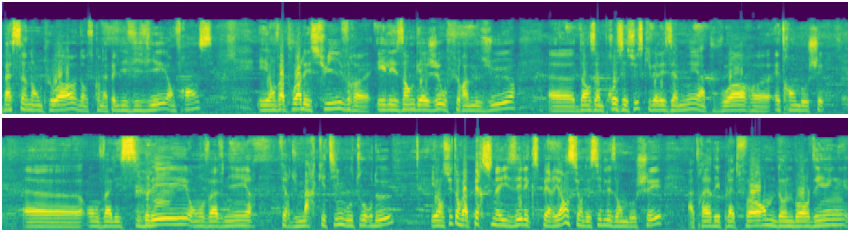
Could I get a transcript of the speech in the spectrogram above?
bassins d'emploi dans ce qu'on appelle des viviers en France et on va pouvoir les suivre et les engager au fur et à mesure dans un processus qui va les amener à pouvoir être embauchés. on va les cibler, on va venir faire du marketing autour d'eux. Et ensuite, on va personnaliser l'expérience si on décide de les embaucher à travers des plateformes d'onboarding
